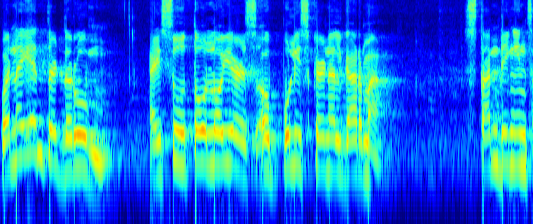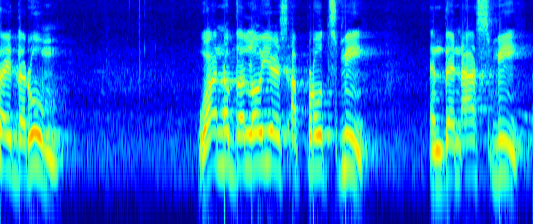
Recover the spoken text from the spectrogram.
When I entered the room, I saw two lawyers of Police Colonel Garma standing inside the room. One of the lawyers approached me and then asked me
